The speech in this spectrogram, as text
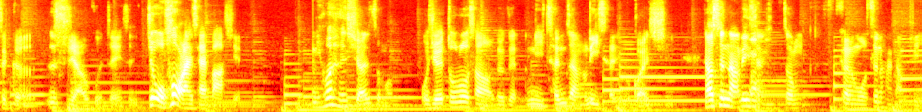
这个日式摇滚这件事情。就我后来才发现，你会很喜欢什么？我觉得多多少少都跟你成长历程有关系。然后成长历程中，可能我真的很想听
